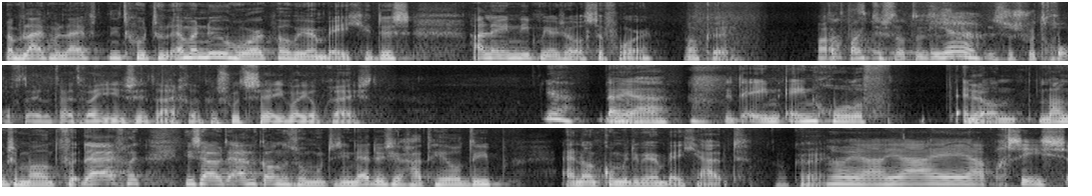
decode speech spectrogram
Dan blijft mijn lijf het niet goed doen. En maar nu hoor ik wel weer een beetje. Dus alleen niet meer zoals daarvoor. Oké. Maar Dat- apart is dat. Het is, ja. het is een soort golf de hele tijd waar je in zit eigenlijk. Een soort zee waar je op reist. Ja, nou Ja. ja, dit één, één golf. En Ja. dan langzamerhand... Nou, Eigenlijk, je zou het eigenlijk andersom moeten zien. Hè? Dus je gaat heel diep en dan kom je er weer een beetje uit. Oké. Oh ja, ja, ja, ja, precies.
